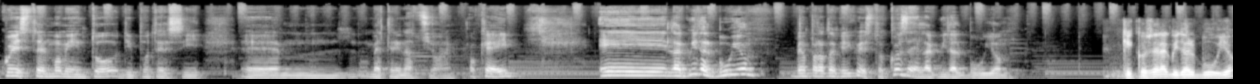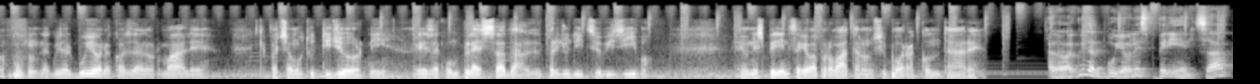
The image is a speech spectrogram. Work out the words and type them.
questo è il momento di potersi ehm, mettere in azione, ok? E la guida al buio, abbiamo parlato anche di questo, cos'è la guida al buio? Che cos'è la guida al buio? La guida al buio è una cosa normale che facciamo tutti i giorni, resa complessa dal pregiudizio visivo. È un'esperienza che va provata, non si può raccontare. Allora, la guida al buio è un'esperienza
